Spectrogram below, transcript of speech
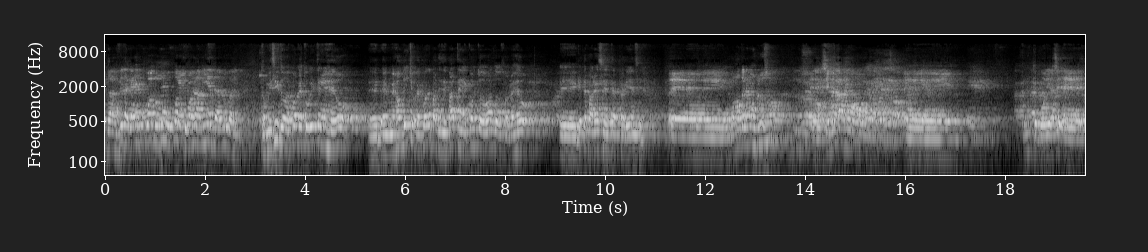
O sea, fíjate que hay cuatro tubos, cuatro, una mierda de luz ahí. Tomisito, después que estuviste en el G2, eh, eh, mejor dicho, después que participaste en el corto de Bando sobre el G2, eh, ¿qué te parece esta experiencia? Eh, como no tenemos luz, eh, siempre estamos. Eh, ¿Qué podría ser? Eh,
